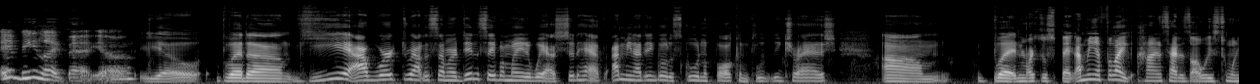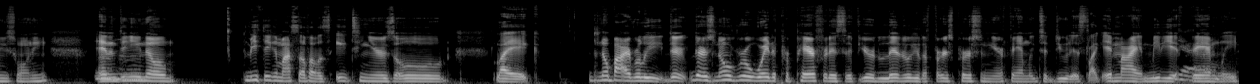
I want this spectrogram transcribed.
It be like that, yo. Yo, but um, yeah, I worked throughout the summer. Didn't save my money the way I should have. I mean, I didn't go to school in the fall completely trash. Um, but in retrospect, I mean, I feel like hindsight is always twenty twenty. And then you Mhm. know, me thinking myself, I was eighteen years old. Like nobody really there, there's no real way to prepare for this if you're literally the first person in your family to do this like in my immediate Yeah, family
